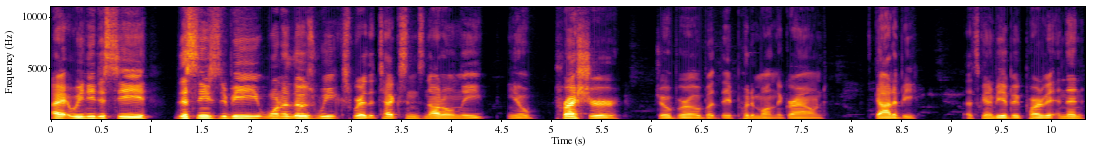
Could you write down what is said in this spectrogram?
I we need to see this needs to be one of those weeks where the Texans not only, you know, pressure Joe Burrow, but they put him on the ground. It's got to be. That's going to be a big part of it. And then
